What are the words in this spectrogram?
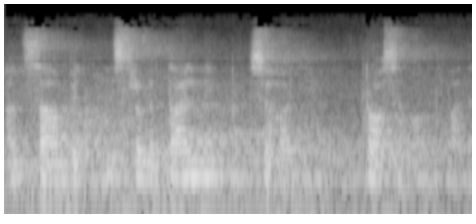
ансамбль інструментальний сьогодні. Просимо, пане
